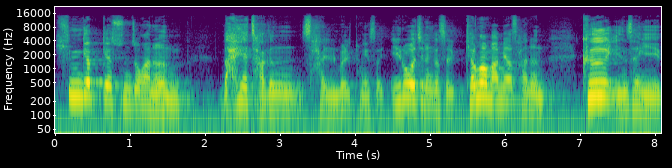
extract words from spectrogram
힘겹게 순종하는 나의 작은 삶을 통해서 이루어지는 것을 경험하며 사는 그 인생이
